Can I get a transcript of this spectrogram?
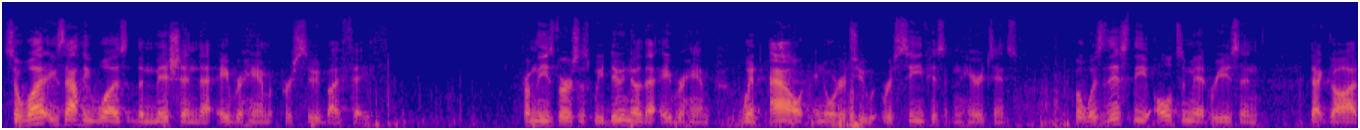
So, what exactly was the mission that Abraham pursued by faith? From these verses, we do know that Abraham went out in order to receive his inheritance. But was this the ultimate reason that God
